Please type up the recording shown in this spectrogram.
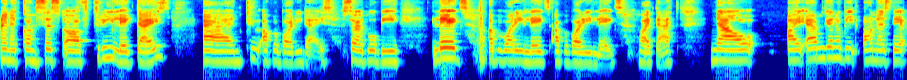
and it consists of three leg days and two upper body days. So it will be legs, upper body, legs, upper body, legs, like that. Now, I am going to be honest, there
